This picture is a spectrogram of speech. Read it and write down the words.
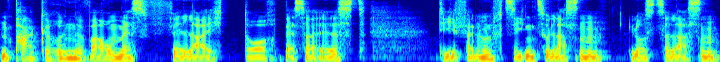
Ein paar Gründe, warum es vielleicht doch besser ist, die Vernunft siegen zu lassen, loszulassen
